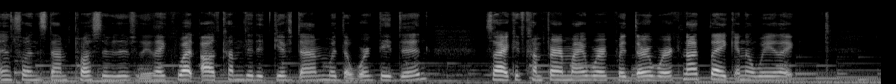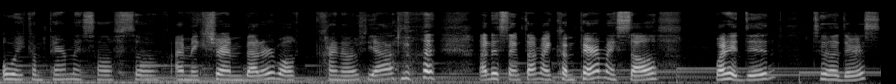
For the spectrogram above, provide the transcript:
influence them positively? Like what outcome did it give them with the work they did? so I could compare my work with their work. Not like in a way like, oh, I compare myself so I make sure I'm better. Well, kind of, yeah. But at the same time, I compare myself, what I did to others,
